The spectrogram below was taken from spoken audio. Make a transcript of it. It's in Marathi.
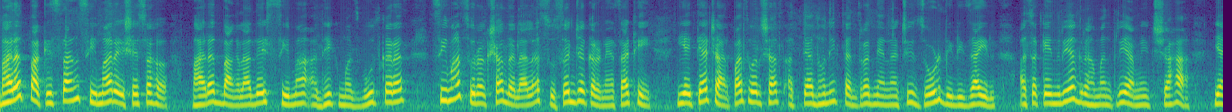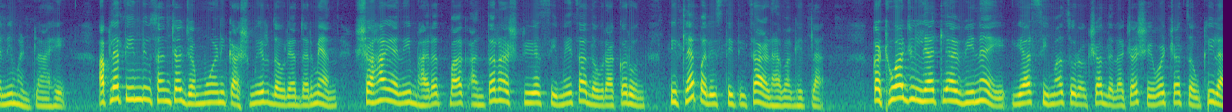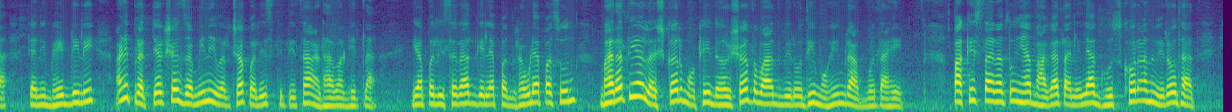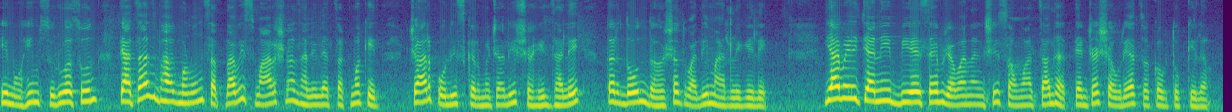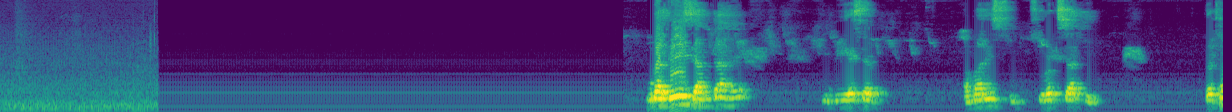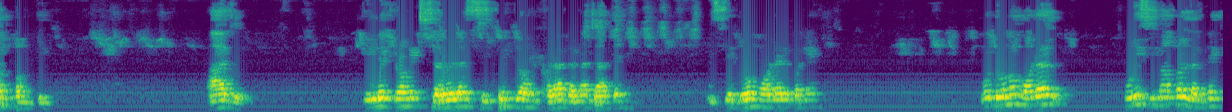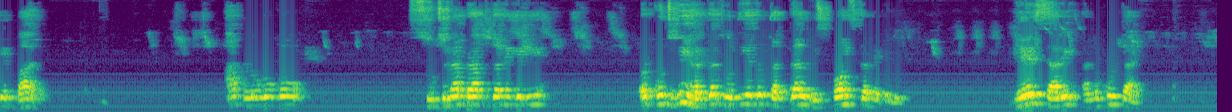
भारत पाकिस्तान सीमारेषेसह भारत बांगलादेश सीमा अधिक मजबूत करत सीमा सुरक्षा दलाला सुसज्ज करण्यासाठी येत्या चार पाच वर्षात अत्याधुनिक तंत्रज्ञानाची जोड दिली जाईल असं केंद्रीय गृहमंत्री अमित शहा यांनी म्हटलं आहे. आपल्या तीन दिवसांच्या जम्मू आणि काश्मीर दौऱ्यादरम्यान शहा यांनी भारत पाक आंतरराष्ट्रीय सीमेचा दौरा करून तिथल्या परिस्थितीचा आढावा घेतला. कठुआ जिल्ह्यातल्या विनय या सीमा सुरक्षा दलाच्या शेवटच्या चौकीला त्यांनी भेट दिली आणि प्रत्यक्ष जमिनीवरच्या परिस्थितीचा आढावा घेतला. या परिसरात गेल्या पंधरवड्यापासून भारतीय लष्कर मोठी दहशतवाद विरोधी मोहीम राबवत आहे. पाकिस्तानातून ह्या भागात आलेल्या घुसखोरांविरोधात ही मोहीम सुरू असून त्याचाच भाग म्हणून सत्तावीस मार्चनं झालेल्या चकमकीत चार पोलीस कर्मचारी शहीद झाले तर दोन दहशतवादी मारले गेले. यावेळी त्यांनी बी एस एफ जवानांशी संवाद साधत त्यांच्या शौर्याचं कौतुक केलं. पूरा देश जानता है कि बीएसएफ हमारी सुरक्षा की प्रथम पंक्ति आज इलेक्ट्रॉनिक सर्वेलेंस सिस्टम जो हम खड़ा करना चाहते हैं इसके दो मॉडल बने। वो दोनों मॉडल पूरी सीमा पर लगने के बाद आप लोगों को सूचना प्राप्त करने के लिए और कुछ भी हरकत होती है तो तत्काल रिस्पॉन्स करने के लिए ढेर सारी अनुकूलताएँ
